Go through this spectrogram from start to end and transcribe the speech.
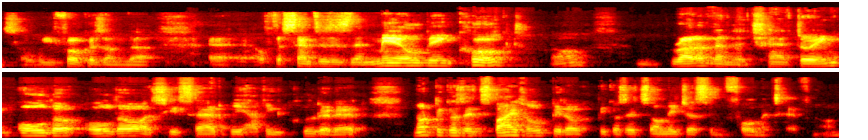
So we focus on the uh, of the sentences the meal being cooked, no? Rather than the chef doing. Although, although as he said, we have included it not because it's vital, but because it's only just informative. No?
